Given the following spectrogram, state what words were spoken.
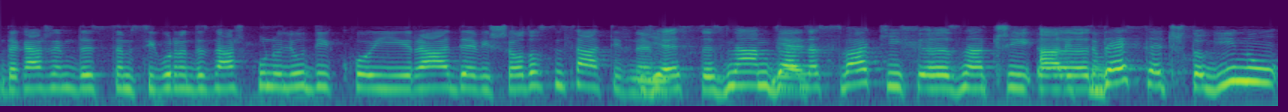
da kažem da sam sigurna da znaš puno ljudi koji rade više od 8 sati dnevno. Jeste, znam da na svakih, e, znači, e, deset što ginu,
